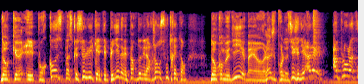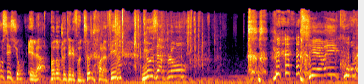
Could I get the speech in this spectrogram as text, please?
Donc, euh, et pour cause, parce que celui qui a été payé n'avait pas redonné l'argent au sous-traitant. Donc on me dit, eh ben voilà, je prends le dossier, je dis, allez, appelons la concession. Et là, pendant que le téléphone sonne, je prends la fiche, nous appelons Courbet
